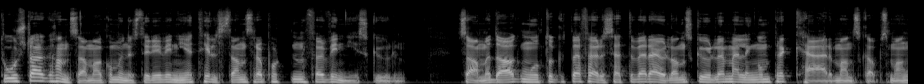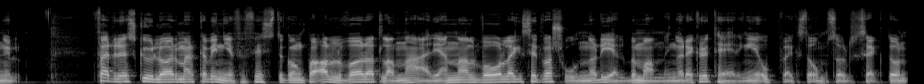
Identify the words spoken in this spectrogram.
Torsdag handsama kommunestyret i Vinje tilstandsrapporten for Vinjeskolen. Samme dag mottok det foresatte ved Rauland skole melding om prekær mannskapsmangel. Forrige skoleår merka Vinje for første gang på alvor at landet er i en alvorlig situasjon når det gjelder bemanning og rekruttering i oppvekst- og omsorgssektoren.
